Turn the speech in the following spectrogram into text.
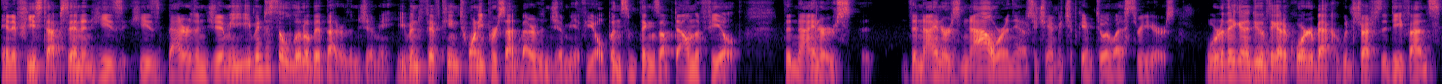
And if he steps in and he's he's better than Jimmy, even just a little bit better than Jimmy, even 15, 20% better than Jimmy, if he opens some things up down the field, the Niners the Niners now are in the NFC Championship game two of the last three years. What are they going to do if they got a quarterback who can stretch the defense,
